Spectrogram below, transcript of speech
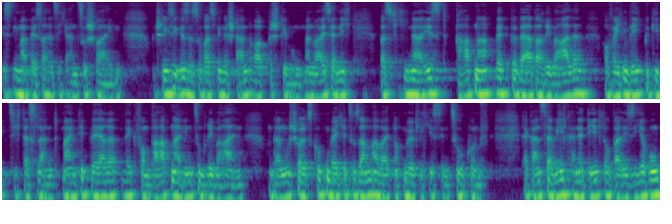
ist immer besser, als sich anzuschweigen. Und schließlich ist es sowas wie eine Standortbestimmung. Man weiß ja nicht, was China ist, Partner, Wettbewerber, Rivale. Auf welchem Weg begibt sich das Land? Mein Tipp wäre, weg vom Partner hin zum Rivalen. Und dann muss Scholz gucken, welche Zusammenarbeit noch möglich ist in Zukunft. Der Kanzler will keine Deglobalisierung.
